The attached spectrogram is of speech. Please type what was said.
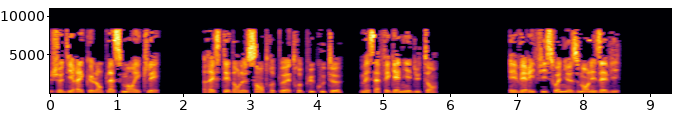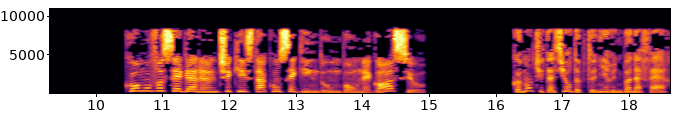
Je dirais que l'emplacement est clé. Rester dans le centre peut être plus coûteux, mais ça fait gagner du temps. Et vérifie soigneusement les avis. Como você garante que está conseguindo um bom negócio? Comment tu t'assures d'obtenir une bonne affaire?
